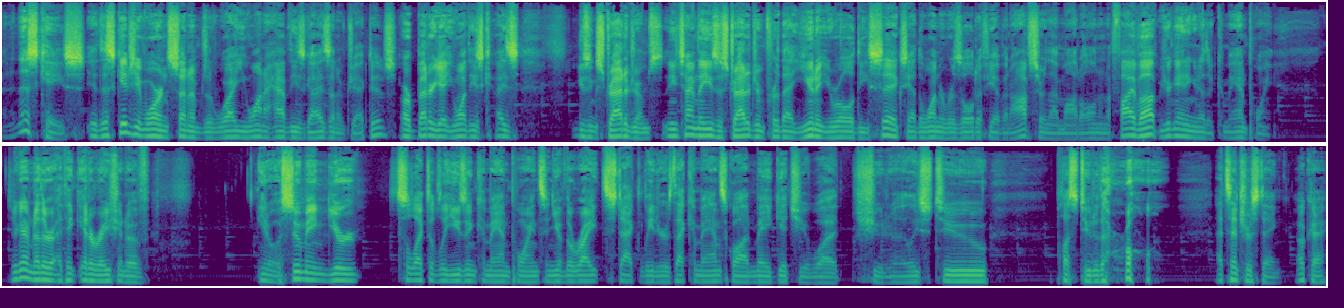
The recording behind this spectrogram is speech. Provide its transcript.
And in this case, this gives you more incentive to why you want to have these guys on objectives, or better yet, you want these guys using stratagems. Anytime they use a stratagem for that unit, you roll a d6. You have the one to result if you have an officer in that model, and in a five up, you're gaining another command point. So you're have another, I think, iteration of, you know, assuming you're selectively using command points and you have the right stacked leaders, that command squad may get you what shoot at least two plus two to that roll. That's interesting. Okay.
